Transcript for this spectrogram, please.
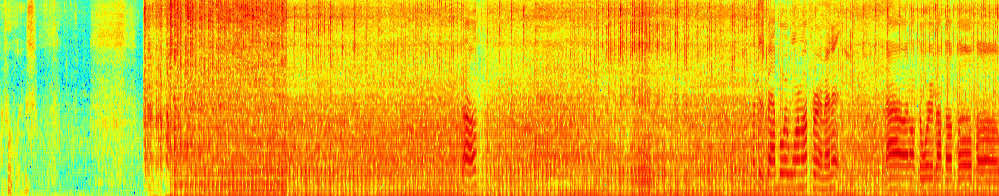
That feel loose? Oh. Let this bad boy warm up for a minute. Now I don't have to worry about the po-po.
